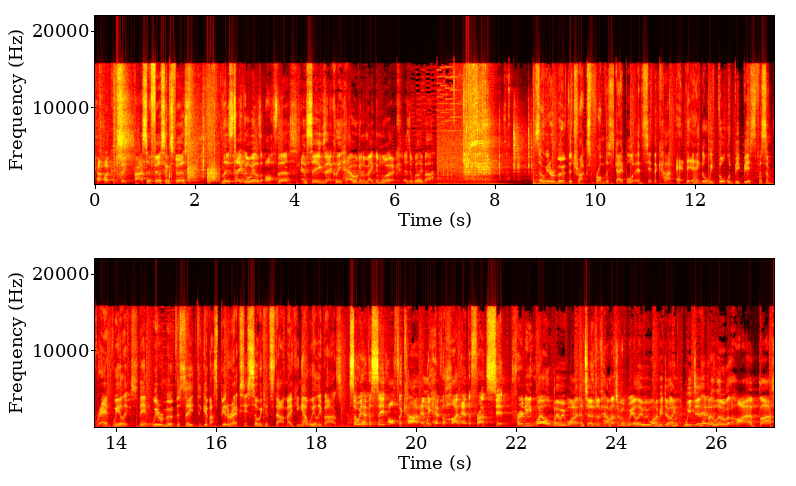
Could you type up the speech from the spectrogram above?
how hard could it be? All right, so first things first, let's take the wheels off this and see exactly how we're gonna make them work as a wheelie bar. So we removed the trucks from the skateboard and set the cart at the angle we thought would be best for some rad wheelies. Then we removed the seat to give us better access so we could start making our wheelie bars. So we have the seat off the cart and we have the height at the front set pretty well where we want it in terms of how much of a wheelie we want to be doing. We did have it a little bit higher, but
